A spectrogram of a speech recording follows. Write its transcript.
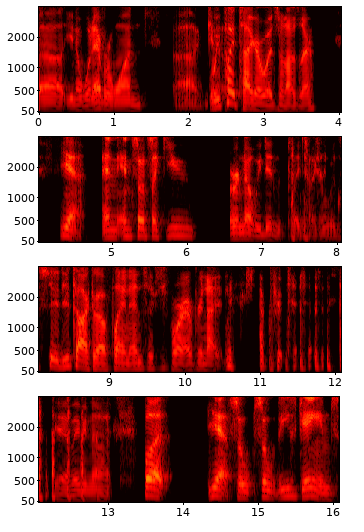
uh you know whatever one. Uh, We played Tiger Woods when I was there. yeah, and and so it's like you or no, we didn't play Tiger Woods. Dude, you talked about playing N64 every night. Never did it. Yeah, maybe not. But yeah, so so these games,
